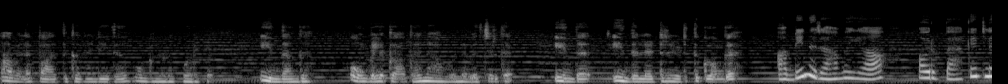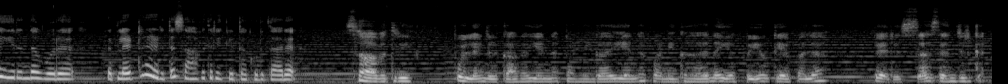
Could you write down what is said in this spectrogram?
அவளை பாத்துக்க வேண்டியது உங்களோட பொறுப்பு. இந்தாங்க உங்களுக்காக நான் ஒண்ணு வச்சிருக்கேன். இந்த இந்த லெட்டர் எடுத்துக்கோங்க. அப்படின்னு ராமையா அவர் பாக்கெட்ல இருந்த ஒரு லெட்டர் எடுத்து சாவித்திரி கிட்ட கொடுத்தாரு. சாவித்ரி பிள்ளைங்களுக்காக என்ன பண்ணீங்க என்ன பண்ணீங்கன்னு எப்பயும் கேட்பல பெருசா செஞ்சிருக்கேன்.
